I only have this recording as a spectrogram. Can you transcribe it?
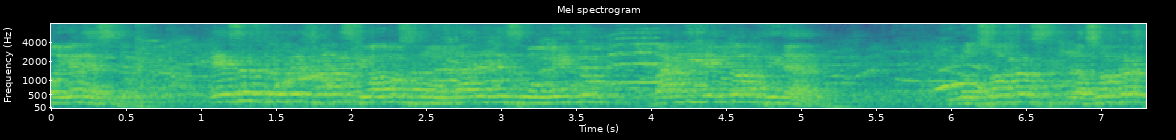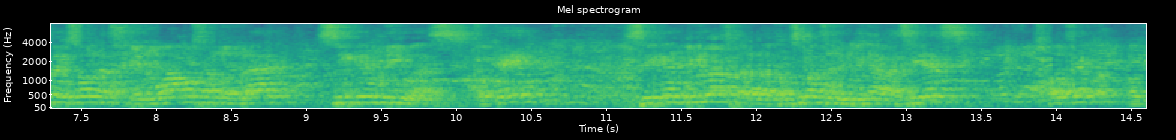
Oigan esto. Esas tres personas que vamos a nombrar en este momento van directo a la final. Los otros, las otras personas que no vamos a nombrar siguen vivas, ¿ok? Siguen vivas para la próxima semifinal, ¿así es? José, ok.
